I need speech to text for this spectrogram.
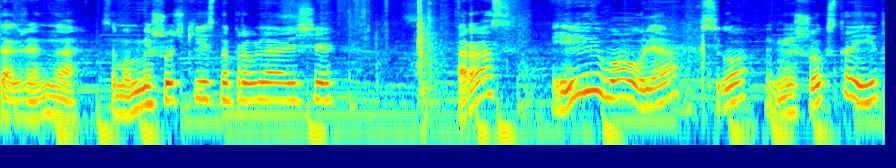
также на самом мешочке есть направляющие. Раз, и вауля, все, мешок стоит.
